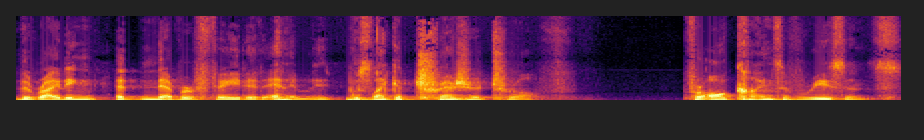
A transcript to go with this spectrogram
The writing had never faded, and it was like a treasure trove for all kinds of reasons.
